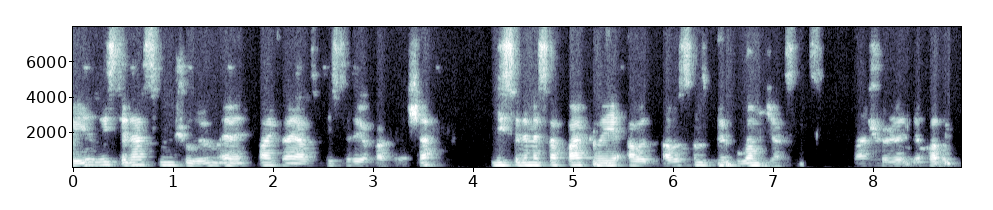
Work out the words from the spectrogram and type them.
listeden silmiş oluyorum. Evet Far artık listede yok arkadaşlar. Listede mesela Far Cry'ı bile bulamayacaksınız. Ben şöyle yapalım.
